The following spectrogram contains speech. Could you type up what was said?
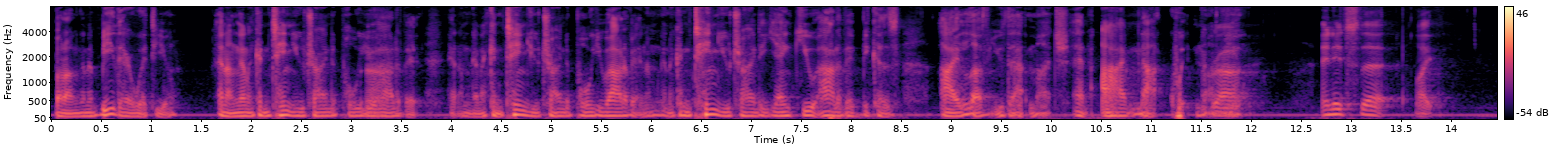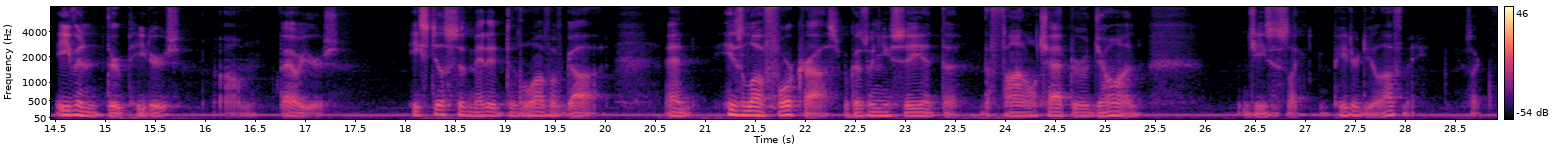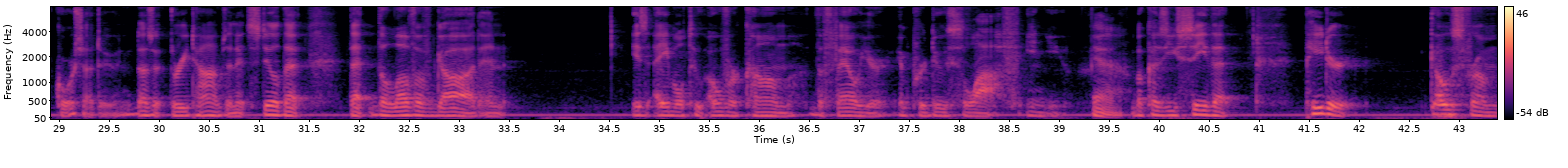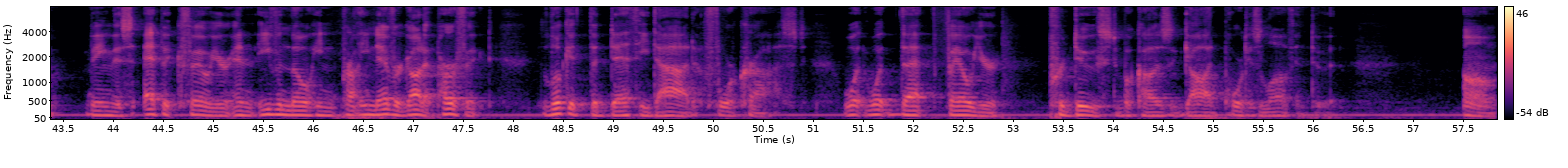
but I'm gonna be there with you. And I'm going to continue trying to pull you out of it. And I'm going to continue trying to pull you out of it. And I'm going to continue trying to yank you out of it because I love you that much. And I'm not quitting on Right. you. And it's that, like, even through Peter's um, failures, he still submitted to the love of God and his love for Christ. Because when you see at the, the final chapter of John, Jesus, like, Peter, do you love me? He's like, of course I do. And does it three times. And it's still that, that the love of God and is able to overcome the failure and produce life in you Yeah. because you see that Peter goes from being this epic failure, and even though he he never got it perfect, look at the death he died for Christ. What what that failure produced because God poured His love into it. Um,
